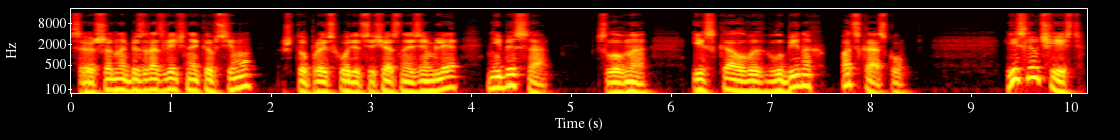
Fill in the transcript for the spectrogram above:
совершенно безразличное ко всему, что происходит сейчас на земле, небеса, словно искал в их глубинах подсказку. Если учесть,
